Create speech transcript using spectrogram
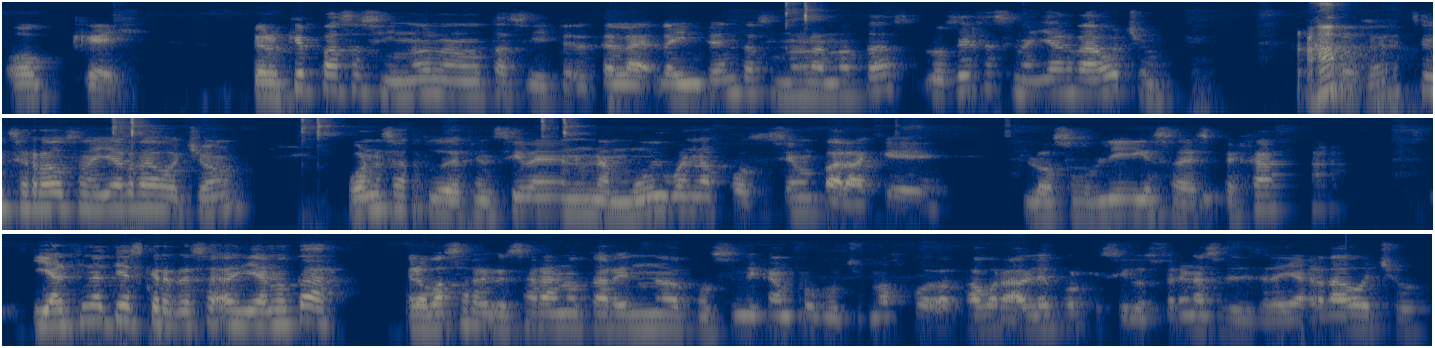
Ok, pero ¿qué pasa si no la notas y te, la, intentas y no la notas? Los dejas en la yarda 8. Los dejas encerrados en la yarda 8, pones a tu defensiva en una muy buena posición para que los obligues a despejar. Y al final tienes que regresar y anotar, pero vas a regresar a anotar en una posición de campo mucho más favorable porque si los frenas desde la yarda 8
